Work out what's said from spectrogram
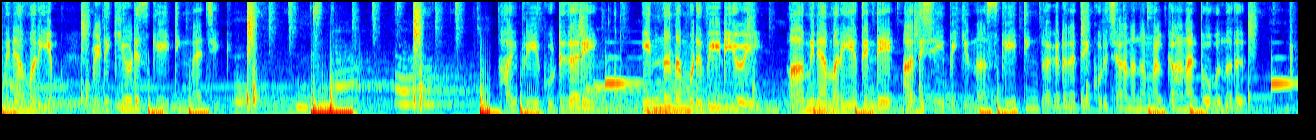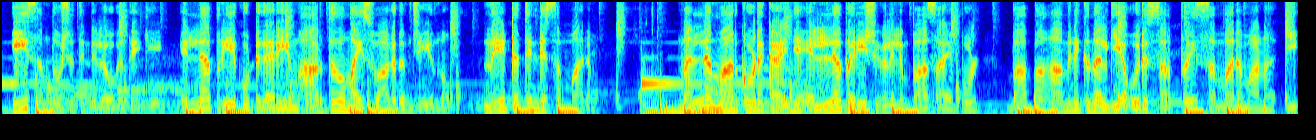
മറിയം മിടുക്കിയുടെ സ്കേറ്റിംഗ് മാജിക്. ഹായ് പ്രിയ കൂട്ടുകാരെ ഇന്ന് നമ്മുടെ വീഡിയോയിൽ ആമിന മറിയത്തിന്റെ അതിശയിപ്പിക്കുന്ന സ്കേറ്റിംഗ് പ്രകടനത്തെക്കുറിച്ചാണ് നമ്മൾ കാണാൻ പോകുന്നത്. ഈ സന്തോഷത്തിന്റെ ലോകത്തേക്ക് എല്ലാ പ്രിയ കൂട്ടുകാരെയും ഹാർദവമായി സ്വാഗതം ചെയ്യുന്നു. നേട്ടത്തിന്റെ സമ്മാനം. നല്ല മാർക്കോടെ കഴിഞ്ഞ എല്ലാ പരീക്ഷകളിലും പാസ്സായപ്പോൾ ബാപ്പ ആമിനക്ക് നൽകിയ ഒരു സർപ്രൈസ് സമ്മാനമാണ് ഈ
